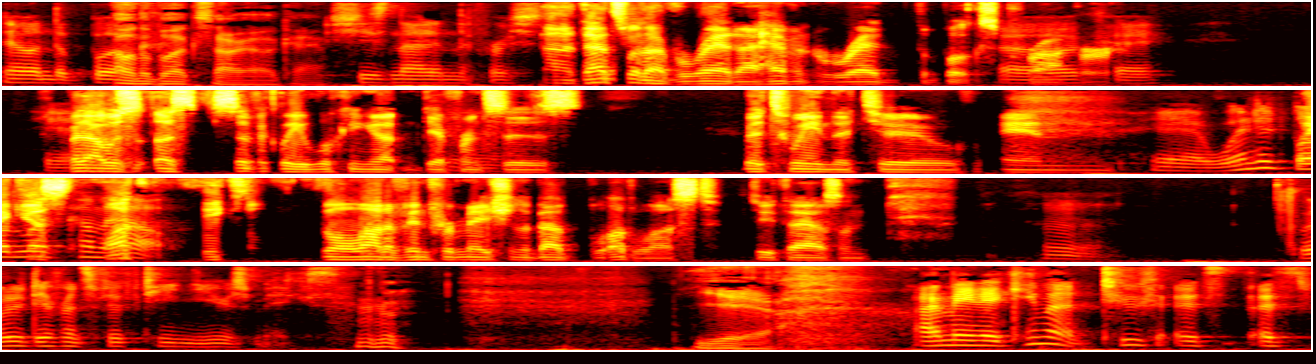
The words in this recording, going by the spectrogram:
No, in the book. "Oh, the book." Sorry. Okay. She's not in the first. Uh, that's what I've read. I haven't read the books Oh, proper, okay. Yeah. but I was uh, specifically looking up differences between the two, and Yeah. When did Bloodlust come out? a lot of information about Bloodlust 2000. Hmm. What a difference 15 years makes. Yeah. I mean, it came out two. It's it's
